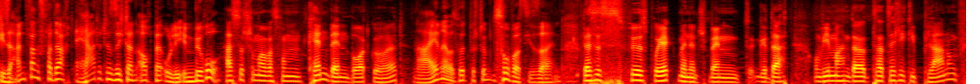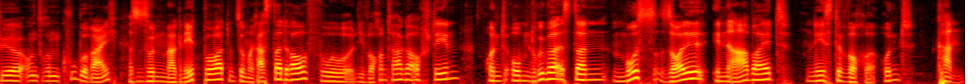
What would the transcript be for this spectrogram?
Dieser Anfangsverdacht erhärtete sich dann auch bei Uli im Büro. Hast du schon mal was vom Kanban-Board gehört? Nein, aber es wird bestimmt sowas hier sein. Das ist fürs Projektmanagement gedacht. Und wir machen da tatsächlich die Planung für unseren Q-Bereich. Das ist so ein Magnetboard mit so einem Raster drauf, wo die Wochentage auch stehen. Und oben drüber ist dann muss, soll, in Arbeit nächste Woche und kann.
